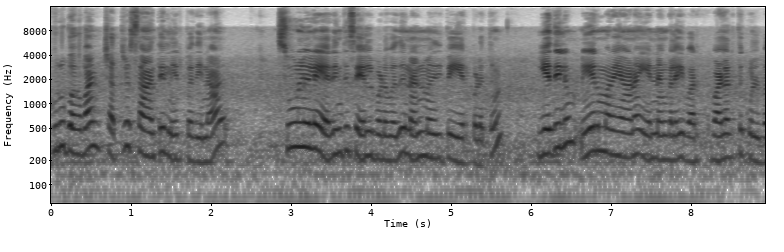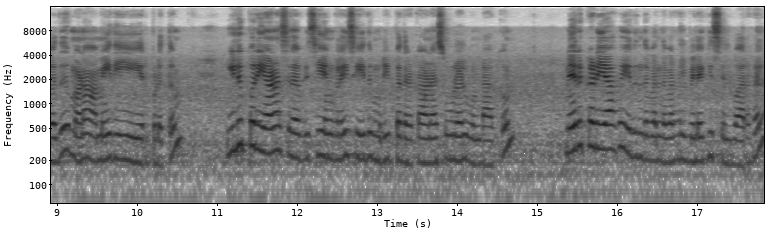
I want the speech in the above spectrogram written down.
குரு பகவான் சத்ருஸ்தானத்தில் நிற்பதினால் சூழ்நிலை அறிந்து செயல்படுவது நன்மதிப்பை ஏற்படுத்தும். எதிலும் நேர்மறையான எண்ணங்களை வர் வளர்த்து கொள்வது மன அமைதியை ஏற்படுத்தும். இழுப்பறியான சில விஷயங்களை செய்து முடிப்பதற்கான சூழல் உண்டாக்கும். நெருக்கடியாக இருந்து வந்தவர்கள் விலகி செல்வார்கள்.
